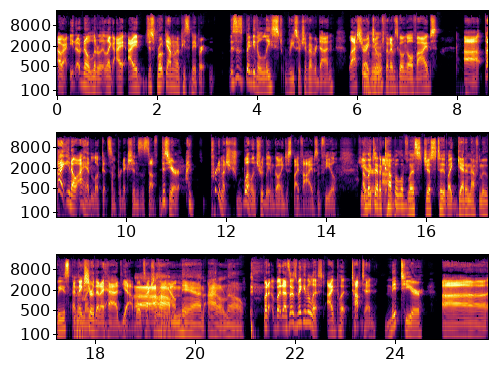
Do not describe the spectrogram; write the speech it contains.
all right, you know, no, literally, like I, I just wrote down on a piece of paper. This is maybe the least research I've ever done. Last year, Mhm. I joked that I was going all vibes, uh, but I, you know, I had looked at some predictions and stuff. This year, I pretty much well and truly am going just by vibes and feel. I looked at a Um, couple of lists just to like get enough movies and then, make like, sure that I had yeah what's actually coming "Ah, out. man, I don't know. But but as I was making the list, I put top ten, mid tier, uh,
